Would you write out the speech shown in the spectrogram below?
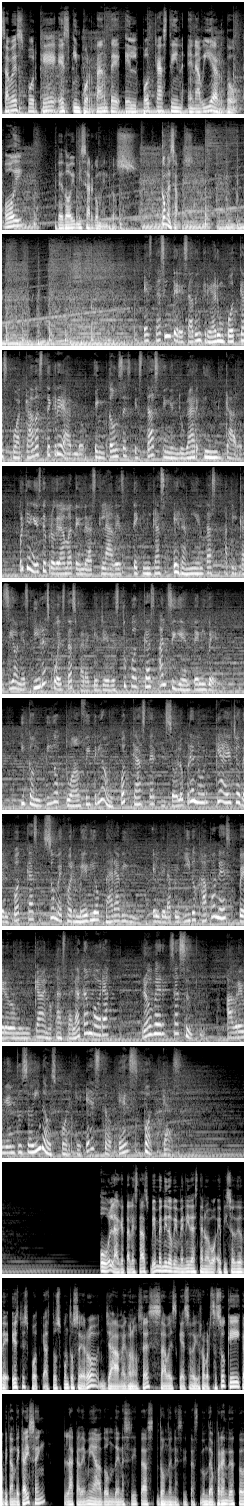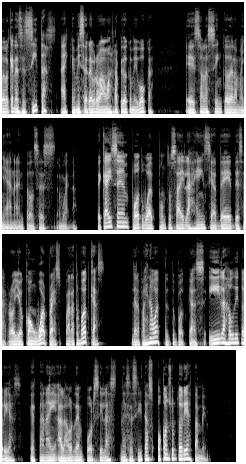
¿Sabes por qué es importante el podcasting en abierto? Hoy te doy mis argumentos. Comenzamos. ¿Estás interesado en crear un podcast o acabas de crearlo? Entonces estás en el lugar indicado. Porque en este programa tendrás claves, técnicas, herramientas, aplicaciones y respuestas para que lleves tu podcast al siguiente nivel y contigo tu anfitrión, podcaster y soloprenur que ha hecho del podcast su mejor medio para vivir, el del apellido japonés pero dominicano hasta la tambora, Robert Sasuki. Abre bien tus oídos porque esto es podcast. Hola, ¿qué tal estás? Bienvenido, bienvenida a este nuevo episodio de Esto es Podcast 2.0. Ya me conoces, sabes que soy Robert Sasuki, capitán de Kaizen la academia donde necesitas, donde necesitas, donde aprendes todo lo que necesitas. Ay, es que mi cerebro va más rápido que mi boca. Eh, son las 5 de la mañana. Entonces, bueno. De Kaizen, podweb.site, la agencia de desarrollo con WordPress para tu podcast, de la página web de tu podcast y las auditorías que están ahí a la orden por si las necesitas o consultorías también.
